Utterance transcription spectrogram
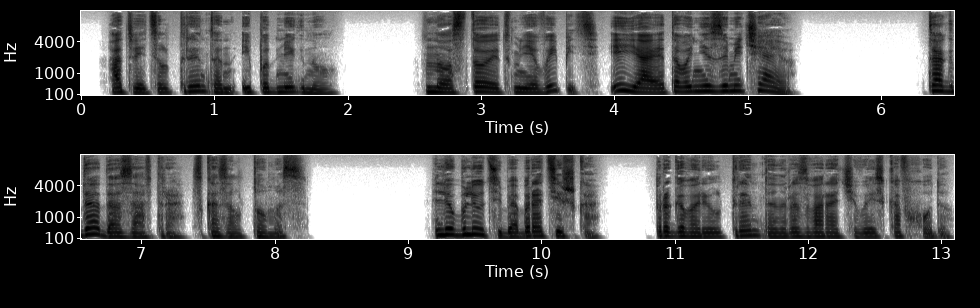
— ответил Трентон и подмигнул. Но стоит мне выпить, и я этого не замечаю. «Тогда до завтра», — сказал Томас. «Люблю тебя, братишка», — проговорил Трентон, разворачиваясь ко входу.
